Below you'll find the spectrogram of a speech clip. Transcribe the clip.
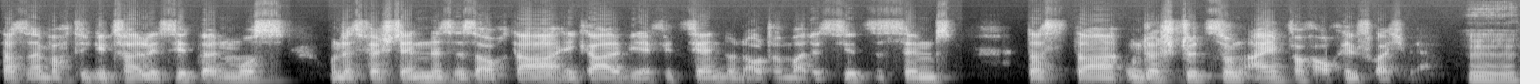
dass einfach digitalisiert werden muss und das Verständnis ist auch da, egal wie effizient und automatisiert sie sind, dass da Unterstützung einfach auch hilfreich wäre. Mhm.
